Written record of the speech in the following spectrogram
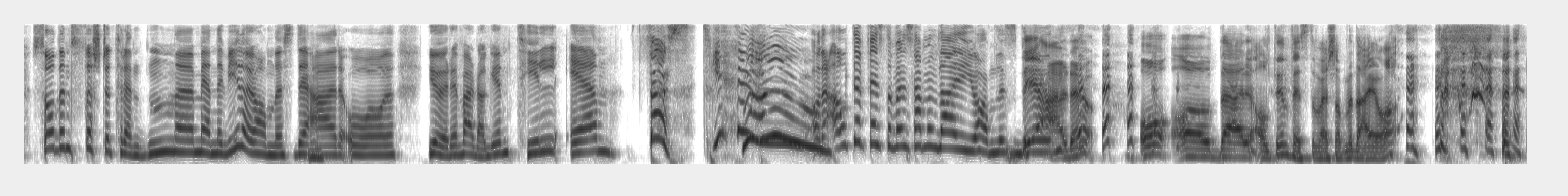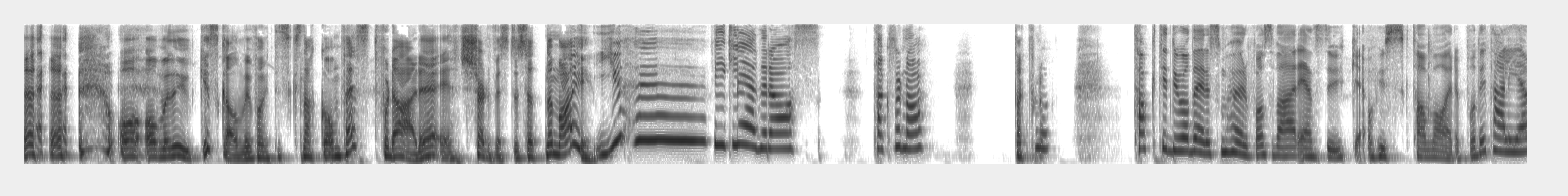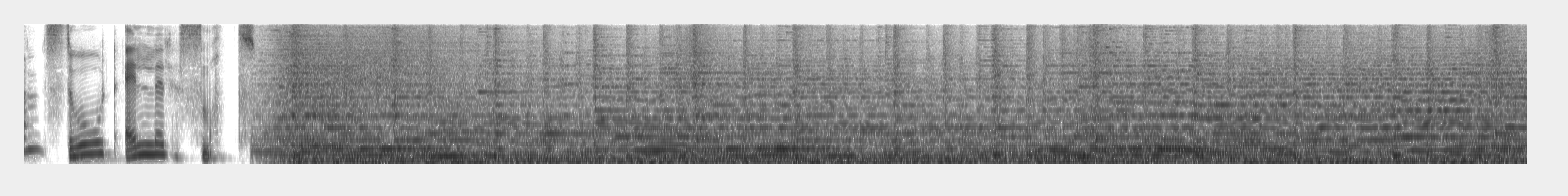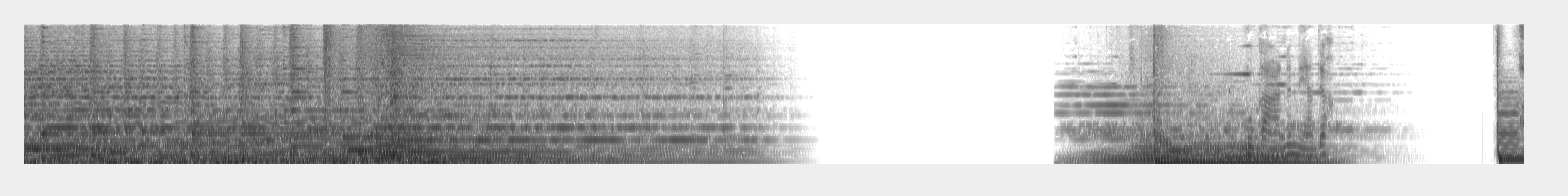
Så den største trenden, eh, mener vi da, Johannes, det Mm. er å gjøre hverdagen til en Fest! Og det er alltid en fest å være sammen med deg, Johannes. Det er det. Og, og det er alltid en fest å være sammen med deg òg. og om en uke skal vi faktisk snakke om fest, for da er det sjølveste 17. mai. Juhu! Vi gleder oss. Takk for nå. Takk for nå. Takk til du og dere som hører på oss hver eneste uke. Og husk, ta vare på ditt herlige hjem, stort eller smått.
